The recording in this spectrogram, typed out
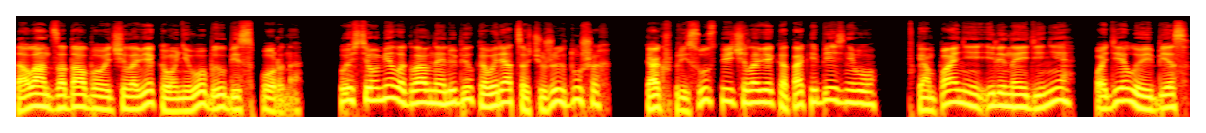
Талант задалбывать человека у него был бесспорно. Костя умело, главное, любил ковыряться в чужих душах, как в присутствии человека, так и без него, в компании или наедине, по делу и без.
